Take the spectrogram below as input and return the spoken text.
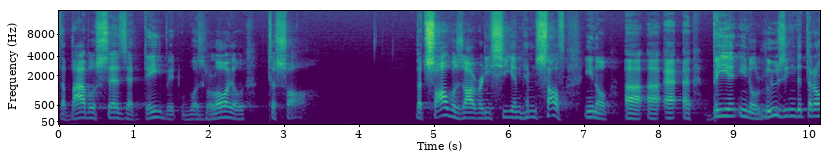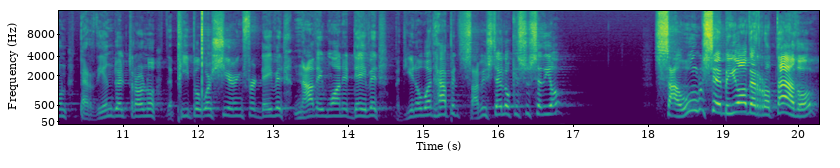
The Bible says that David was loyal to Saul. But Saul was already seeing himself, you know, uh, uh, uh, uh, being, you know, losing the throne, perdiendo el trono. The people were cheering for David. Now they wanted David. But you know what happened? ¿Sabe usted lo que sucedió? Saúl se vio derrotado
